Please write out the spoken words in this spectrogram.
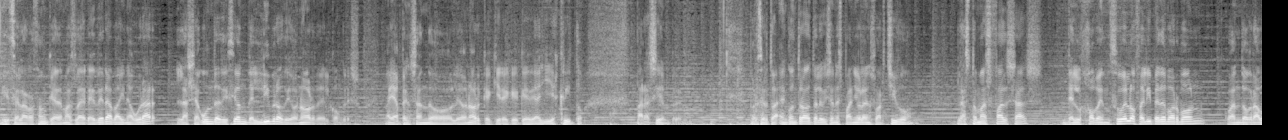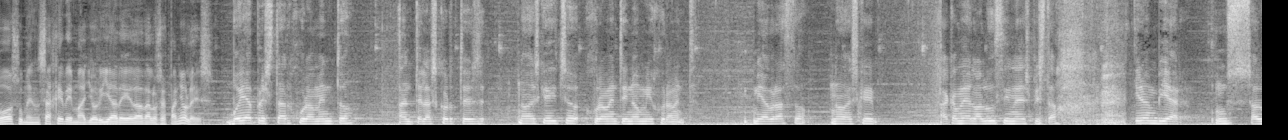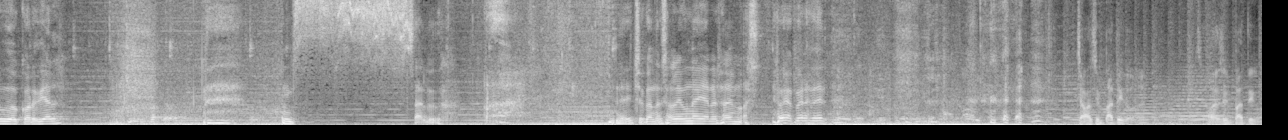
Dice la razón que además la heredera va a inaugurar la segunda edición del libro de honor del Congreso. Vaya pensando Leonor que quiere que quede allí escrito para siempre. Por cierto, ha encontrado Televisión Española en su archivo las tomas falsas del jovenzuelo Felipe de Borbón cuando grabó su mensaje de mayoría de edad a los españoles. Voy a prestar juramento ante las Cortes. No, es que he dicho juramento y no mi juramento. Mi abrazo, No, es que ha cambiado la luz y me he despistado. Quiero enviar un saludo cordial. Un saludo. De hecho, cuando sale una ya no saben más. Voy a perder. Chaval simpático, ¿eh? Chaval simpático.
